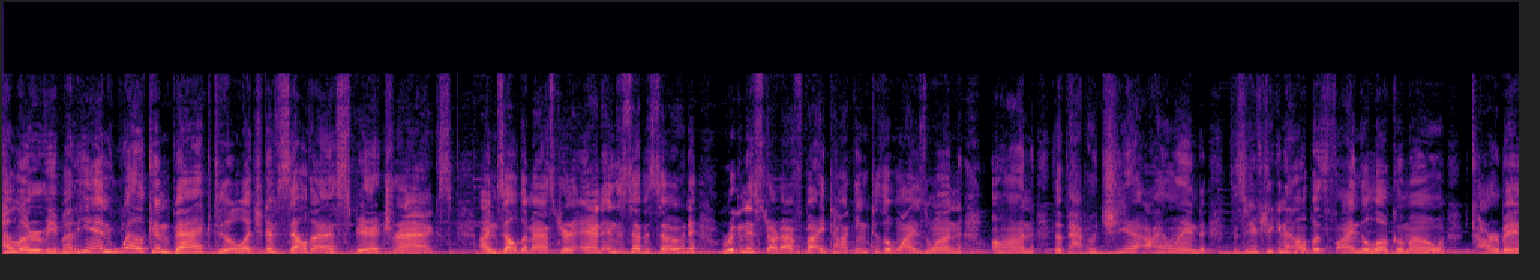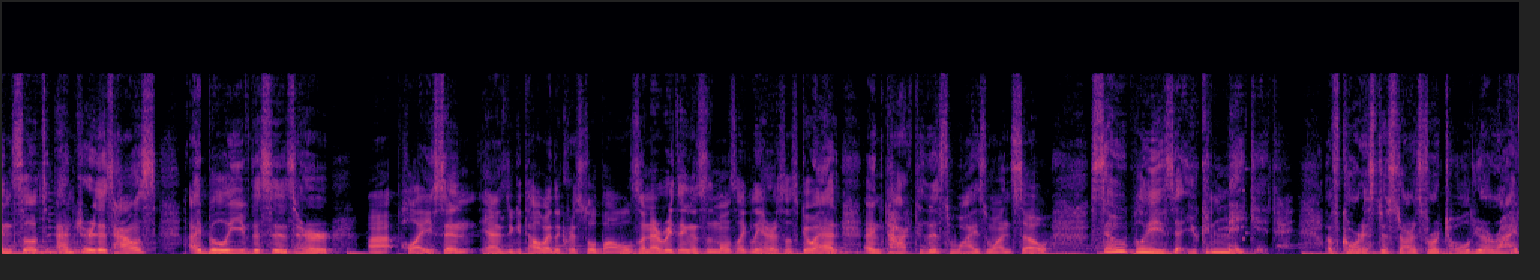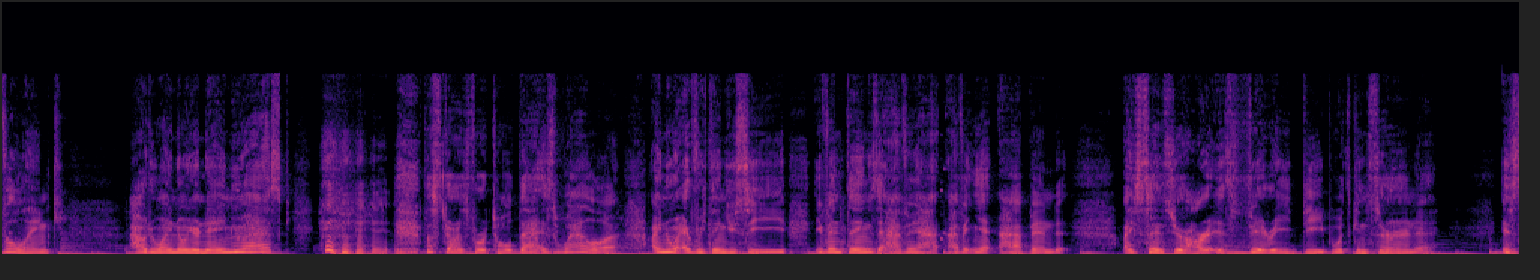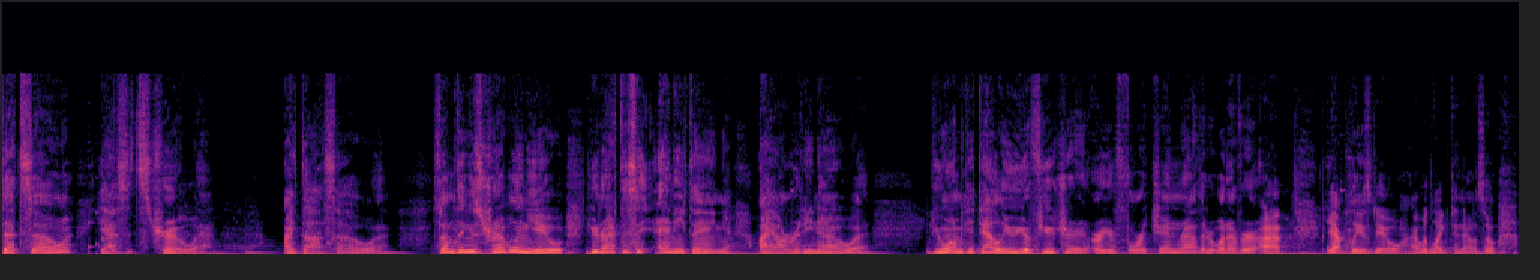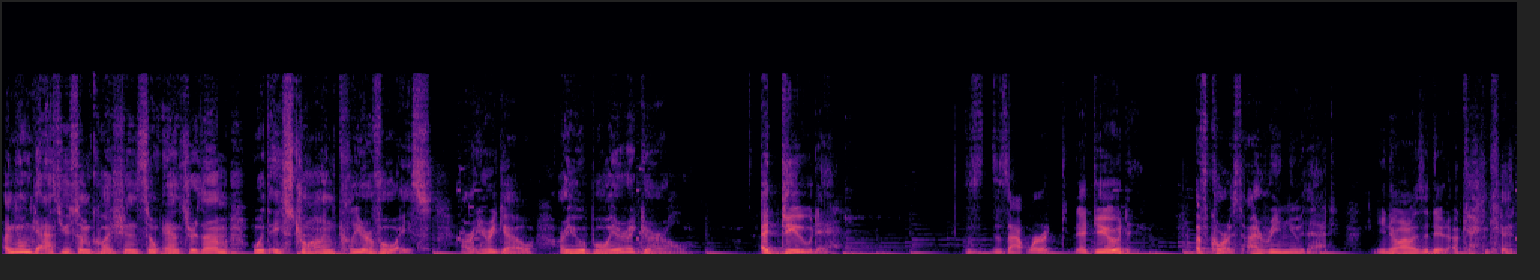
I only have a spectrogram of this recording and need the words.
Hello everybody and welcome back to The Legend of Zelda Spirit Tracks. I'm Zelda Master and in this episode, we're gonna start off by talking to the Wise One on the Papuchia Island to see if she can help us find the Lokomo Carben. So let's enter this house. I believe this is her uh, place and as you can tell by the crystal balls and everything, this is most likely hers. Let's go ahead and talk to this Wise One. So, so pleased that you can make it. Of course, the stars foretold your arrival, Link. How do I know your name, you ask? the stars foretold that as well. I know everything you see, even things that haven't ha haven't yet happened. I sense your heart is very deep with concern. Is that so? Yes, it's true. I thought so. Something is troubling you. You don't have to say anything. I already know. Do you want me to tell you your future or your fortune rather, whatever? Uh, yeah, please do. I would like to know. So I'm going to ask you some questions, so answer them with a strong, clear voice. All right, here we go. Are you a boy or a girl? A dude. Does, does that work? A dude? Of course, I knew that. You know I was a dude. Okay, good.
